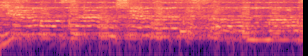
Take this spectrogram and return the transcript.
You. Don't send you, it's all my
